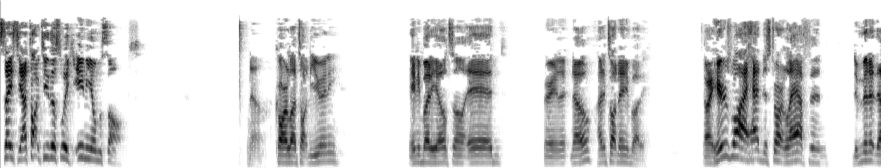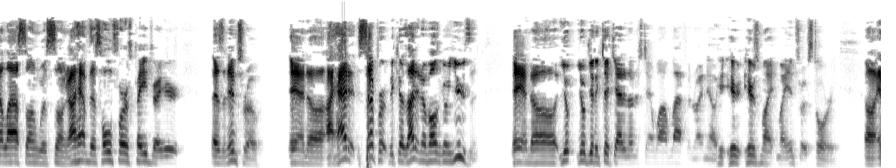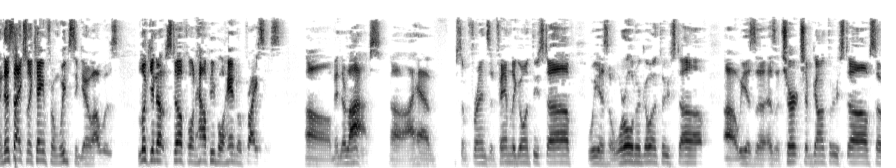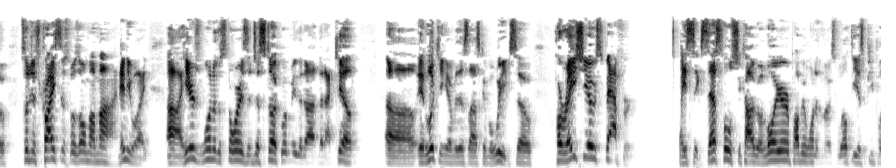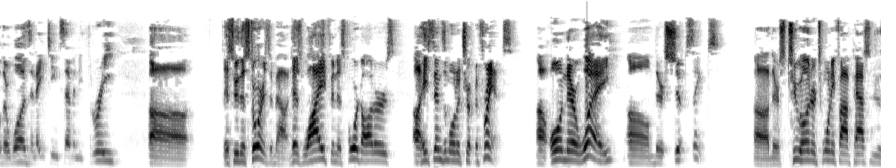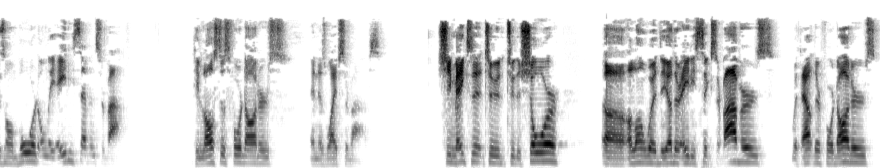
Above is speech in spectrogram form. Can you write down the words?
Stacy, I talked to you this week. Any on the songs? No. Carla, I talked to you any? Anybody else on Ed? Mary, no? I didn't talk to anybody. All right, here's why I had to start laughing the minute that last song was sung. I have this whole first page right here as an intro. And uh, I had it separate because I didn't know if I was going to use it. And uh, you'll, you'll get a kick at it and understand why I'm laughing right now. Here, here's my, my intro story. Uh, and this actually came from weeks ago. I was looking up stuff on how people handle crisis um, in their lives. Uh, I have some friends and family going through stuff. We as a world are going through stuff. Uh, we as a as a church have gone through stuff. So so just crisis was on my mind. Anyway, uh, here's one of the stories that just stuck with me that I that I kept uh, in looking over this last couple of weeks. So Horatio Spafford, a successful Chicago lawyer, probably one of the most wealthiest people there was in 1873. That's who the story is about. His wife and his four daughters, uh, he sends them on a trip to France. Uh, on their way, um, their ship sinks. Uh, there's 225 passengers on board, only 87 survive. He lost his four daughters and his wife survives. She makes it to, to the shore, uh, along with the other 86 survivors without their four daughters.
